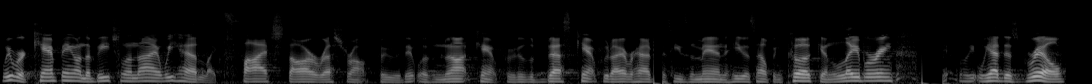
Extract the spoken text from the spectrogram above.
we were camping on the beach Lanai. We had like five star restaurant food. It was not camp food. It was the best camp food I ever had because he's the man. And he was helping cook and laboring. We, we had this grill.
